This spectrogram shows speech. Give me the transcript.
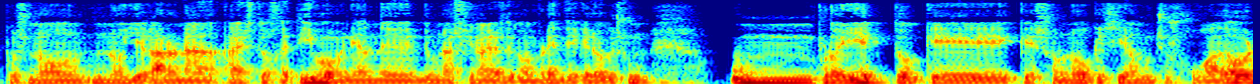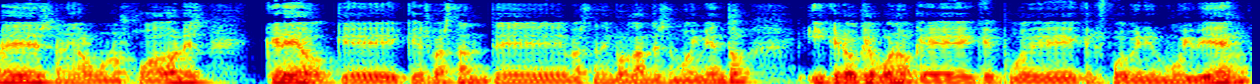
pues no, no llegaron a, este objetivo, venían de, de, unas finales de conferencia y creo que es un, un proyecto que, que sonó, que siga muchos jugadores, han ido algunos jugadores, creo que, es bastante, bastante importante este movimiento y creo que bueno que, puede que les puede venir muy bien.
